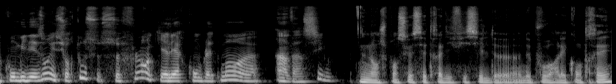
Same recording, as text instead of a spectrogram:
combinaison et surtout ce, flanc qui a l'air complètement euh, invincible? Non, je pense que c'est très difficile de, pouvoir les contrer.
